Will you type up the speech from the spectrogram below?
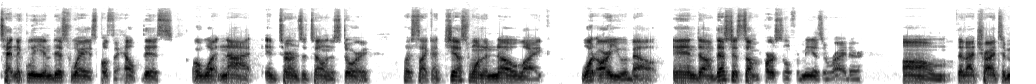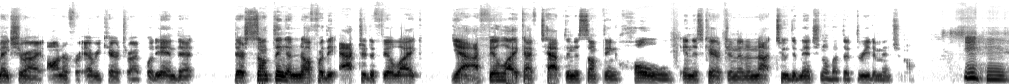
technically in this way it's supposed to help this or whatnot in terms of telling the story. But it's like I just want to know like what are you about? And um, that's just something personal for me as a writer um, that I try to make sure I honor for every character I put in. That there's something enough for the actor to feel like, yeah, I feel like I've tapped into something whole in this character, and they're not two dimensional, but they're three dimensional. Mm-hmm. And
